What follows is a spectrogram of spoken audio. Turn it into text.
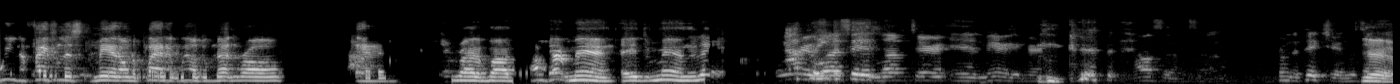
we the faithless men on the planet. We don't do nothing wrong. And You're right about that man, hey, the man today. I think was he fifth. loved her and married her also. So from the picture, it looks like Yeah. they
